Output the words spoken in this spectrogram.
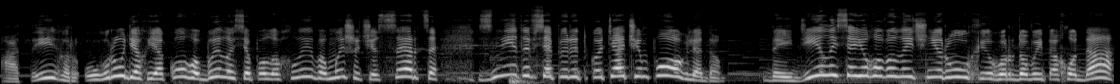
А тигр, у грудях якого билося полохливе мишиче серце, знітився перед котячим поглядом. де й ділися його величні рухи, гордовита хода,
